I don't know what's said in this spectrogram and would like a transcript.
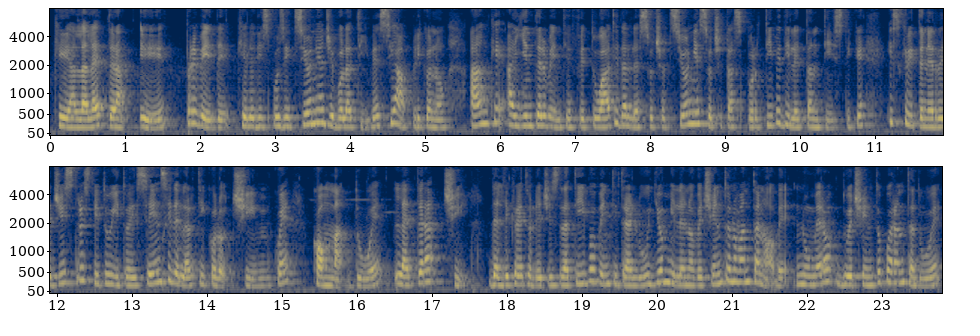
che alla lettera E prevede che le disposizioni agevolative si applicano anche agli interventi effettuati dalle associazioni e società sportive dilettantistiche iscritte nel registro istituito ai sensi dell'articolo 5, comma 2, lettera C del decreto legislativo 23 luglio 1999, numero 242,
